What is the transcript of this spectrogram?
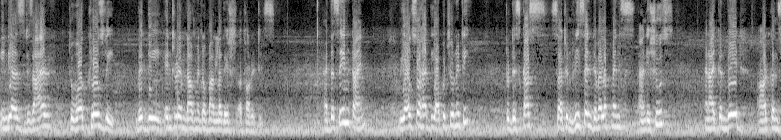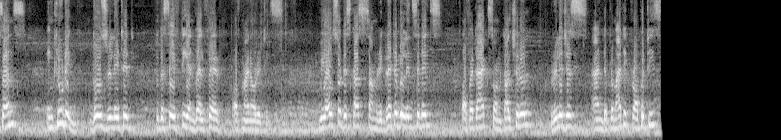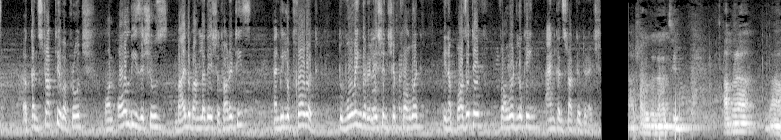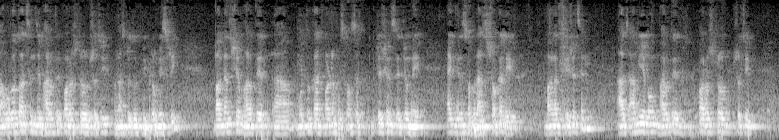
India's desire to work closely with the interim government of Bangladesh authorities. At the same time, we also had the opportunity to discuss certain recent developments and issues, and I conveyed our concerns, including those related to the safety and welfare of minorities. We also discussed some regrettable incidents of attacks on cultural, religious, and diplomatic properties A constructive approach on all these issues by the Bangladesh authorities, and we look forward to moving the relationship forward in a positive, forward looking, and constructive direction. স্বাগত জানাচ্ছি আপনারা আহ, অবগত আছেন যে ভারতের পররাষ্ট্র সচিব রাষ্ট্রদূত বিক্রম মিশ্রি বাংলাদেশ এবং ভারতের আহ, মধ্যকার ফরেন অ্যাফেয়ার্স কনসালটেশনস এর জন্য একদিন সফর আজ সকালে বাংলাদেশে এসেছেন আজ আমি এবং ভারতের পররাষ্ট্র সচিব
